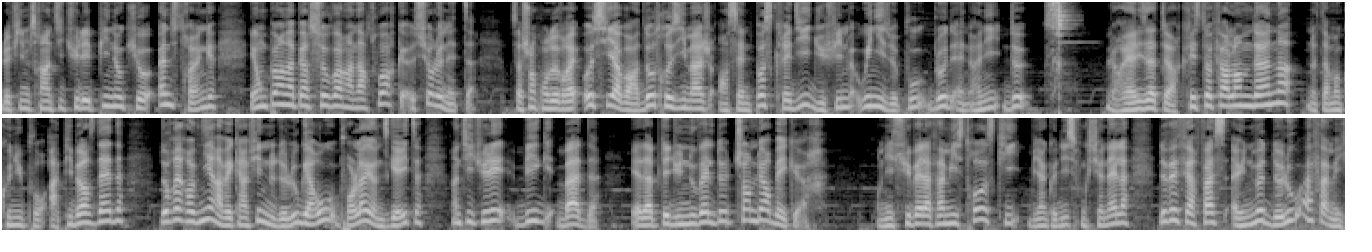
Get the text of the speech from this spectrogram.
Le film sera intitulé Pinocchio Unstrung et on peut en apercevoir un artwork sur le net sachant qu'on devrait aussi avoir d'autres images en scène post-crédit du film Winnie the Pooh Blood and Honey 2. Le réalisateur Christopher Landon, notamment connu pour Happy Birthday, devrait revenir avec un film de loup-garou pour Lionsgate intitulé Big Bad et adapté d'une nouvelle de Chandler Baker. On y suivait la famille Strauss qui, bien que dysfonctionnelle, devait faire face à une meute de loups affamés.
